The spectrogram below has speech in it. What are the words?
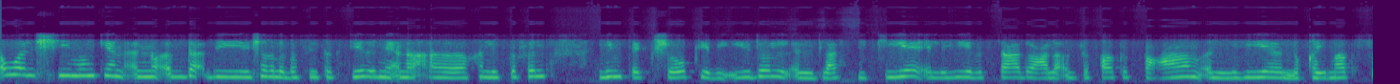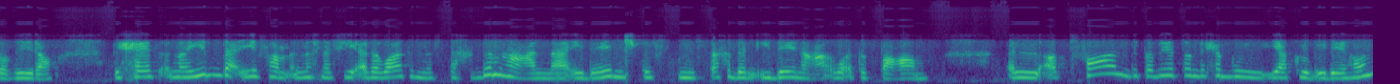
أول شيء ممكن إنه أبدأ بشغلة بسيطة كثير إني أنا آه، أخلي الطفل يمسك شوكه بإيده ال- البلاستيكية اللي هي بتساعده على ألتقاط الطعام اللي هي اللقيمات الصغيرة. بحيث إنه يبدأ يفهم إنه إحنا في أدوات بنستخدمها على المائدة مش بس بنستخدم إيدينا وقت الطعام. الأطفال بطبيعتهم بيحبوا يأكلوا بإيديهم.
